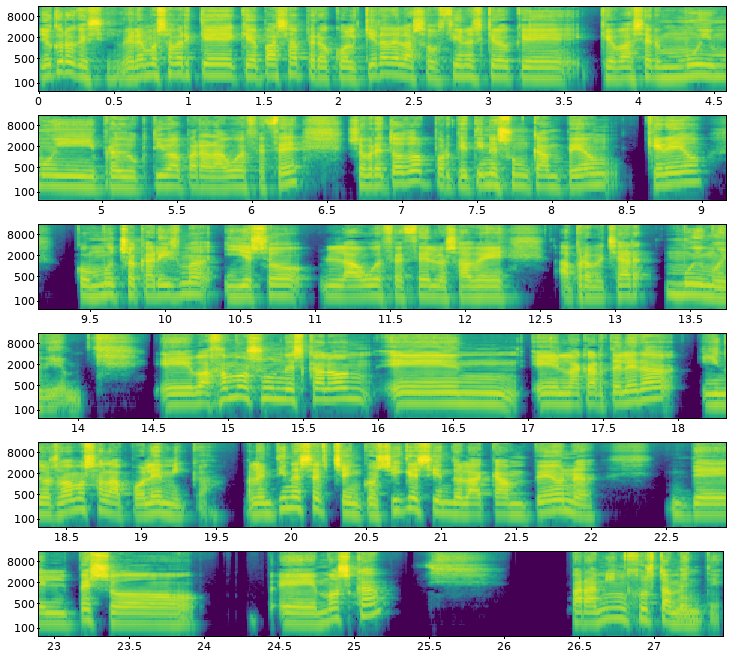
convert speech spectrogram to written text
Yo creo que sí, veremos a ver qué, qué pasa, pero cualquiera de las opciones creo que, que, va a ser muy, muy productiva para la UFC, sobre todo porque tienes un campeón, creo, con mucho carisma y eso la UFC lo sabe aprovechar muy, muy bien. Eh, bajamos un escalón en, la cartelera y nos vamos a la polémica. Valentina Shevchenko sigue siendo la campeona del peso eh, mosca, para mí injustamente.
